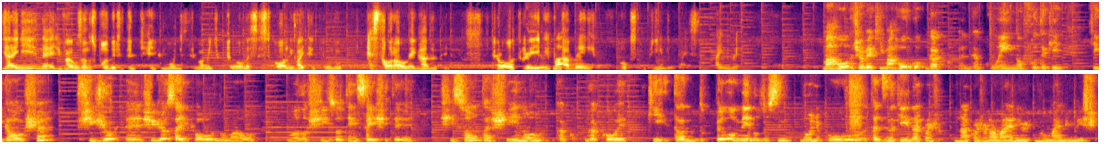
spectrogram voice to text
E aí, né, ele vai usando os poderes dele de rei demônio extremamente pelão nessa escola e vai tentando restaurar o legado dele. É outro aí que tá bem, um pouco subindo, mas tá indo bem. Maho, deixa eu ver aqui. Ga- Gakuen no Futaki Kigaosha Shijo, eh, Shijo Saiko no Mao no Shizo Tensei Shite Shison Tashi no Gako- Gakoe. Que tá pelo menos o sinônimo. o- tá dizendo aqui na, na My, no My English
